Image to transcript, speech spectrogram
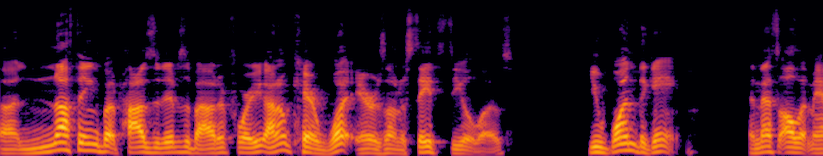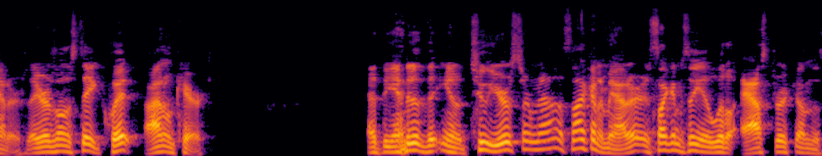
Uh, nothing but positives about it for you. I don't care what Arizona State's deal was. You won the game, and that's all that matters. Arizona State quit. I don't care. At the end of the, you know, two years from now, it's not going to matter. It's not going to say a little asterisk on the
